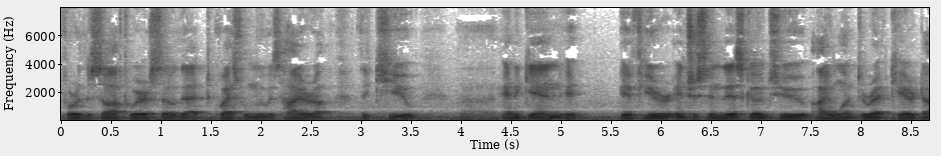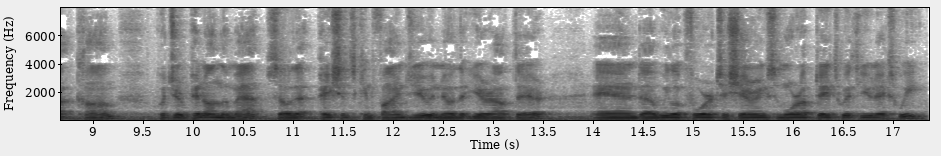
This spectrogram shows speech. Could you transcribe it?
for the software so that Quest will move us higher up the queue. Uh, and again, it, if you're interested in this, go to iwantdirectcare.com. Put your pin on the map so that patients can find you and know that you're out there. And uh, we look forward to sharing some more updates with you next week.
